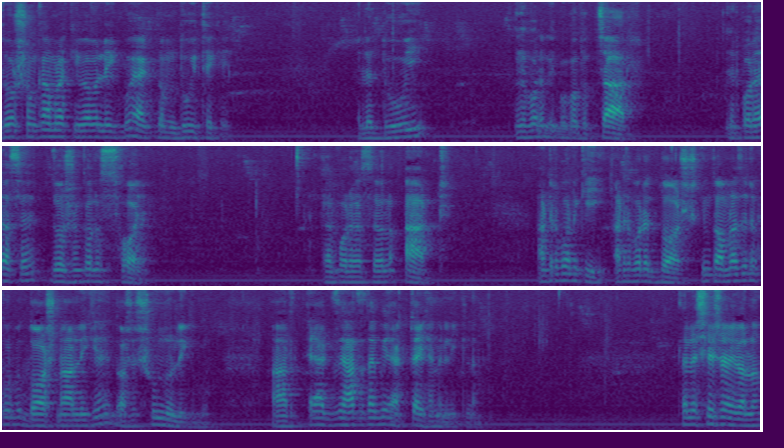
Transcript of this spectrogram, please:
জোর সংখ্যা আমরা কীভাবে লিখব? একদম দুই থেকে। তাহলে দুই, এরপরে লিখব কত? চার। এরপরে আছে জোর সংখ্যা হলো ছয়। তারপরে আছে হলো আট। আটের পরে কি? আটের পরে দশ। কিন্তু আমরা যেটা করব, দশ না লিখে দশের শূন্য লিখব। আর এক যে হাতে থাকবে একটা এখানে লিখলাম। তাহলে শেষ হয়ে গেল।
